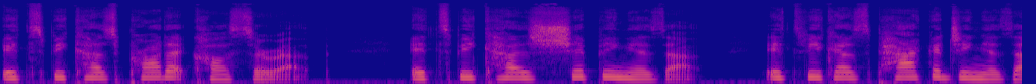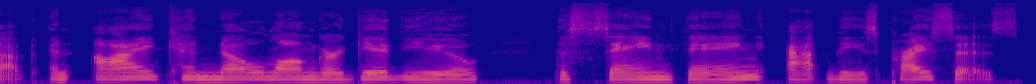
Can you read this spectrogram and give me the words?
It's because product costs are up. It's because shipping is up. It's because packaging is up. And I can no longer give you the same thing at these prices.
